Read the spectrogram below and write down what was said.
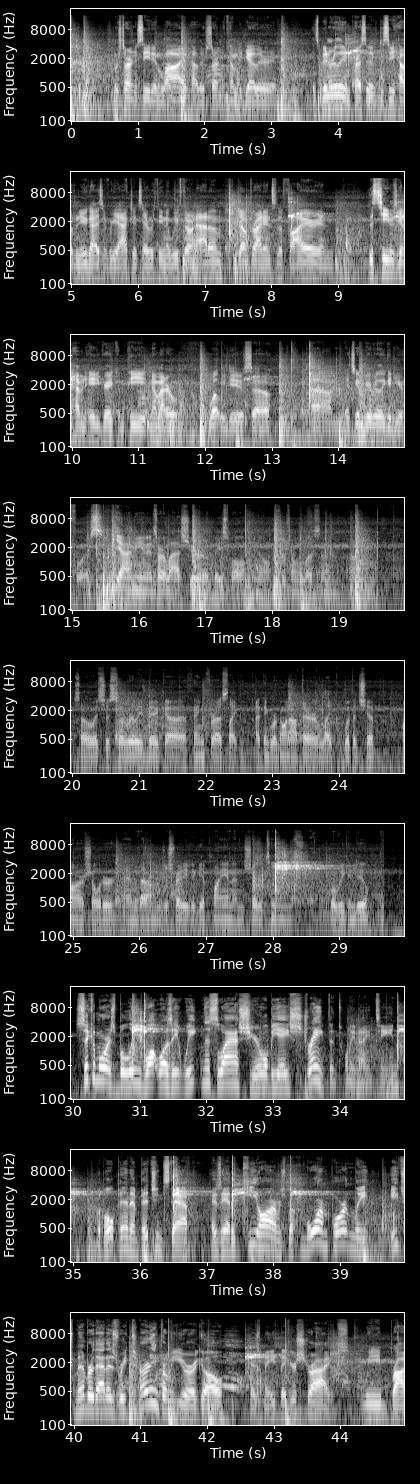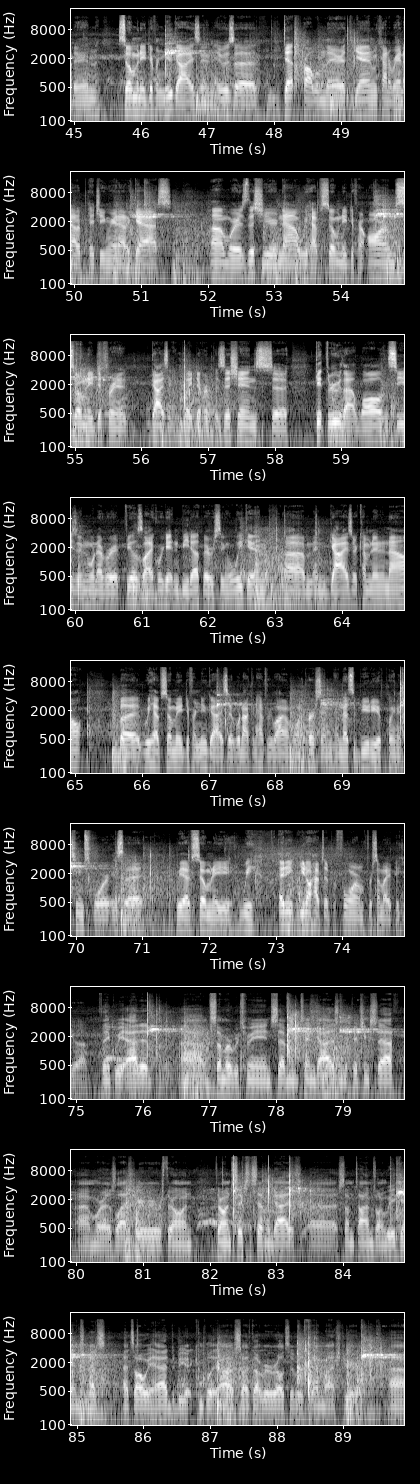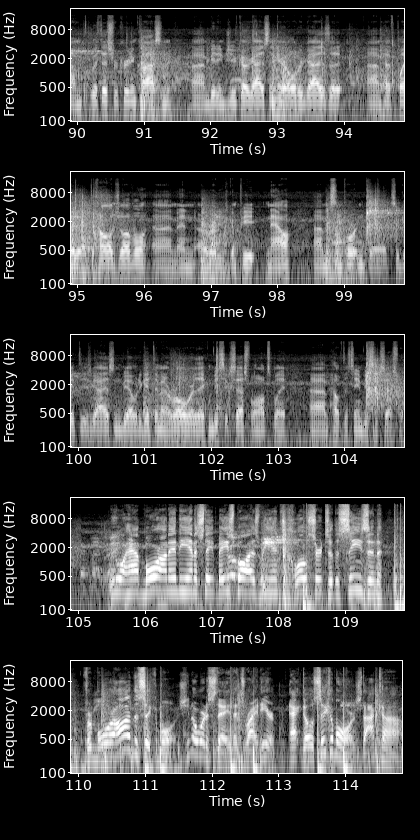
We're starting to see it in live, how they're starting to come together. And it's been really impressive to see how the new guys have reacted to everything that we've thrown at them, jumped right into the fire. And this team is going to have an 80 grade compete no matter what we do. So um, it's going to be a really good year for us. Yeah, I mean, it's our last year of baseball, you know, for some of us. And, um, so it's just a really big uh, thing for us. Like I think we're going out there like with a chip on our shoulder and um, just ready to get playing and show the teams what we can do. Sycamores believe what was a weakness last year will be a strength in 2019. The bullpen and pitching staff has added key arms, but more importantly, each member that is returning from a year ago has made bigger strides. We brought in so many different new guys, and it was a depth problem there at the end. We kind of ran out of pitching, ran out of gas. Um, whereas this year, now we have so many different arms, so many different guys that can play different positions to get through that wall of the season whenever it feels like we're getting beat up every single weekend um, and guys are coming in and out but we have so many different new guys that we're not going to have to rely on one person and that's the beauty of playing a team sport is that we have so many we you don't have to perform for somebody to pick you up. I think we added um, somewhere between seven to ten guys in the pitching staff, um, whereas last year we were throwing throwing six to seven guys uh, sometimes on weekends, and that's that's all we had to be completely honest. So I thought we were relatively thin last year. Um, with this recruiting class and um, getting JUCO guys in here, older guys that um, have played at the college level um, and are ready to compete now. Um, it's important to, to, get these guys and be able to get them in a role where they can be successful and ultimately um, help the team be successful. We will have more on Indiana State baseball as we inch closer to the season. For more on the Sycamores, you know where to stay. That's right here at GoSycamores.com.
